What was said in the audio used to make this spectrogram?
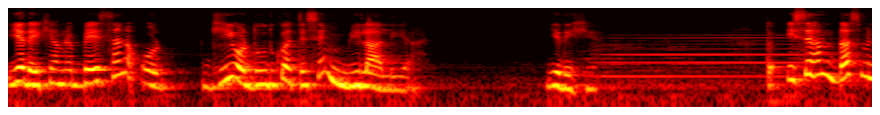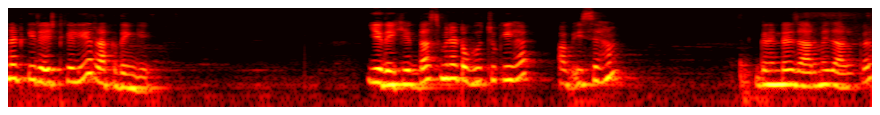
ये देखिए, हमने बेसन और घी और दूध को अच्छे से मिला लिया है। ये देखिए। तो इसे हम 10 मिनट की रेस्ट के लिए रख देंगे। ये देखिए 10 मिनट हो चुकी है। अब इसे हम ग्राइंडर जार में डालकर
